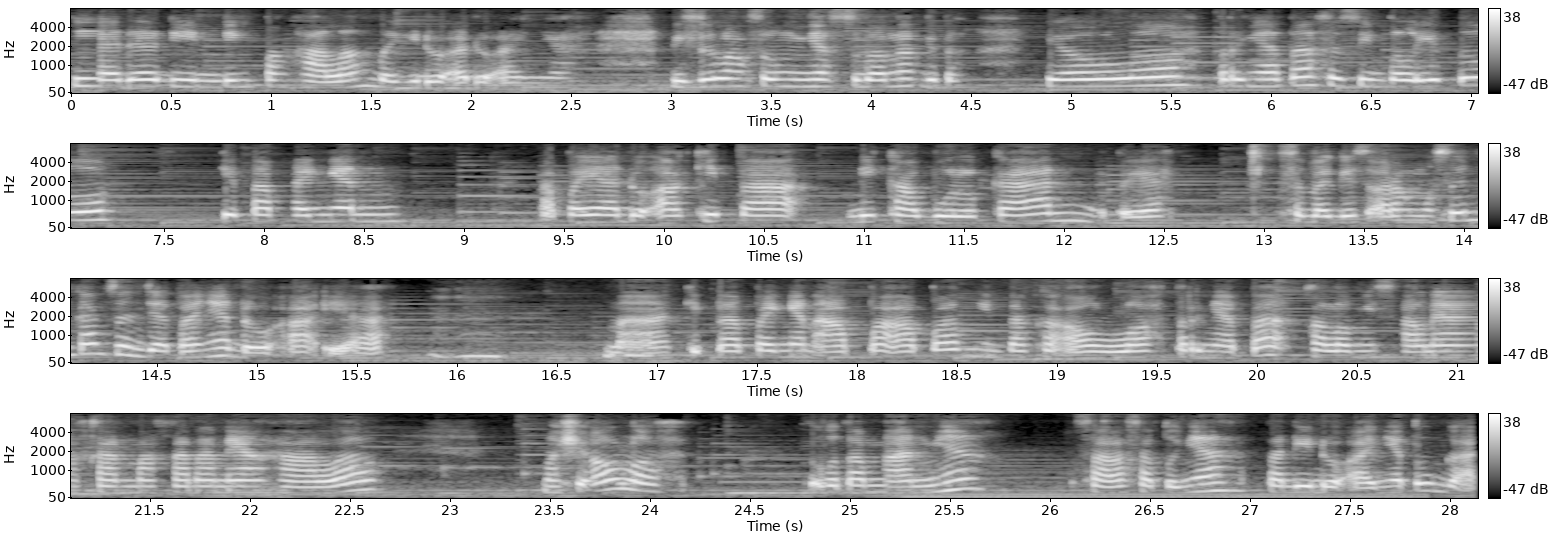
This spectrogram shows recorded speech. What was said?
tiada dinding penghalang bagi doa-doanya. Di situ langsung nyes banget gitu. Ya Allah, ternyata sesimpel itu kita pengen apa ya doa kita dikabulkan gitu ya. Sebagai seorang muslim kan senjatanya doa ya. Nah, kita pengen apa-apa minta ke Allah. Ternyata kalau misalnya makan makanan yang halal, Masya Allah, keutamaannya salah satunya tadi doanya tuh nggak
